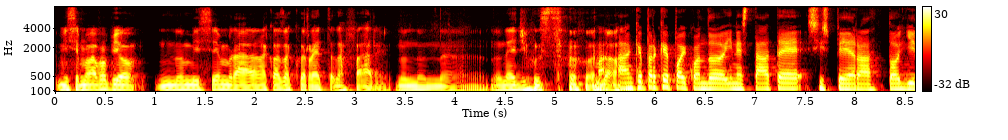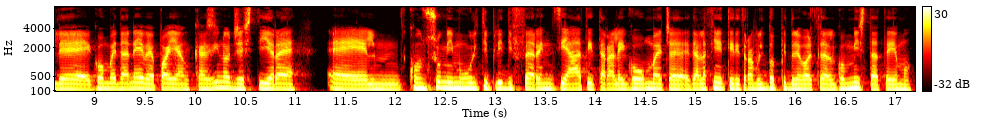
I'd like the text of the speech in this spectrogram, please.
mi sembrava proprio, non mi sembra una cosa corretta da fare, non, non, non è giusto. Ma no. Anche perché poi quando in estate si spera, togli le gomme da neve, poi è un casino gestire eh, consumi multipli differenziati tra le gomme, cioè alla fine ti ritrovi il doppio delle volte dal gommista, temo.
